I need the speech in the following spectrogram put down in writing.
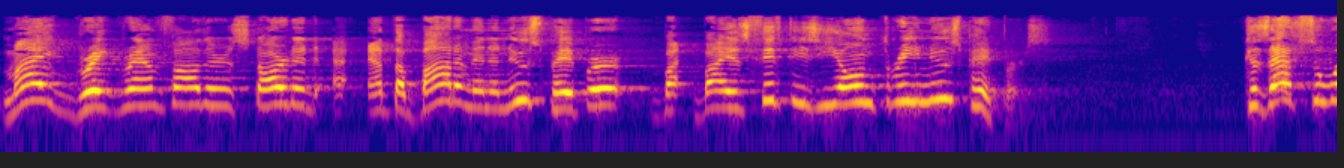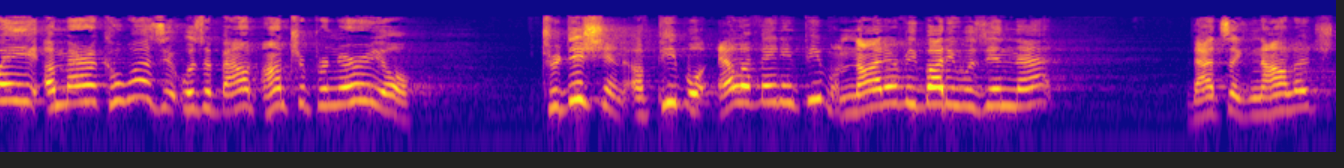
My great grandfather started at the bottom in a newspaper. By, by his 50s, he owned three newspapers. Because that's the way America was. It was about entrepreneurial tradition of people elevating people. Not everybody was in that. That's acknowledged.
